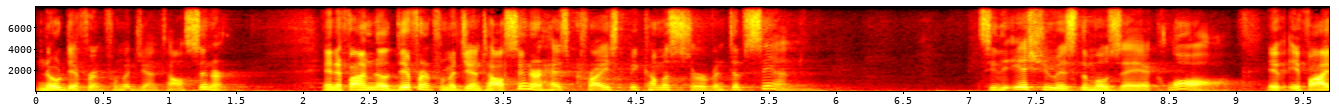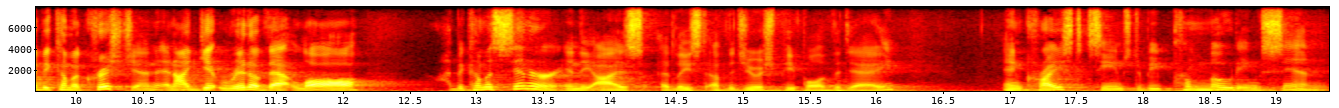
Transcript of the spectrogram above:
No different from a Gentile sinner. And if I'm no different from a Gentile sinner, has Christ become a servant of sin? See, the issue is the Mosaic law. If, if I become a Christian and I get rid of that law, I become a sinner in the eyes, at least, of the Jewish people of the day. And Christ seems to be promoting sin.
